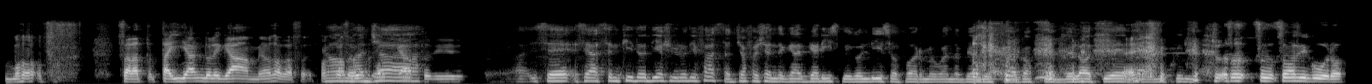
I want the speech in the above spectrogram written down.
boh, sarà tagliando le gambe, non so, qualcosa no, ma già... di... Se, se, ha sentito dieci minuti fa sta già facendo gargarismi con l'isoform quando abbiamo detto la coppia Belotti e Ebram, quindi... sono, sono sicuro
